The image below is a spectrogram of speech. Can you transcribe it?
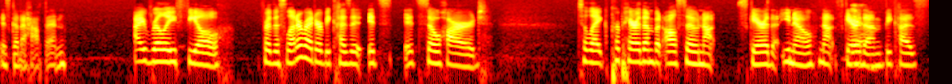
is going to happen. I really feel for this letter writer because it, it's it's so hard to like prepare them, but also not scare that you know not scare Yeah. them because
